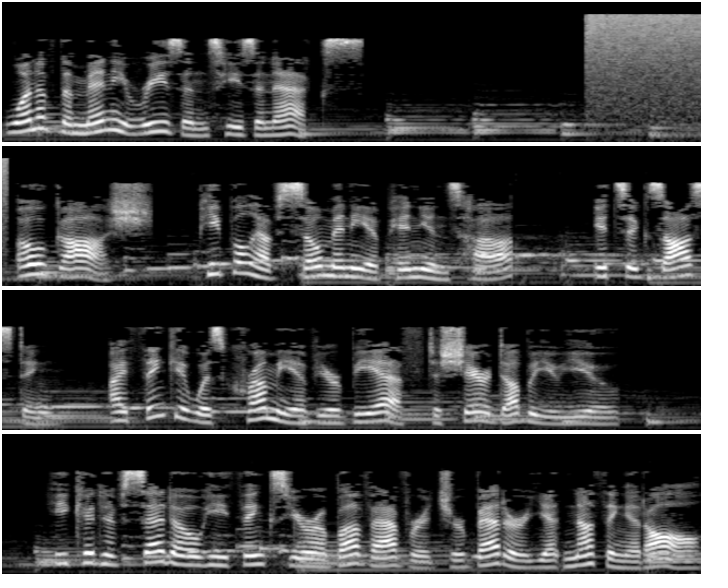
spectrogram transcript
One of the many reasons he's an ex. Oh gosh. People have so many opinions huh? It's exhausting. I think it was crummy of your BF to share WU. He could have said oh he thinks you're above average or better yet nothing at all.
